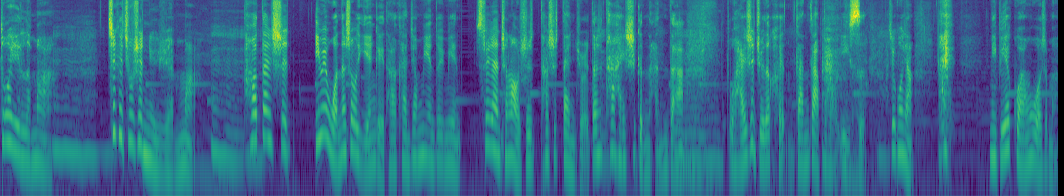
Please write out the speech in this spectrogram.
对了嘛，嗯，这个就是女人嘛。”嗯，他但是因为我那时候演给他看，这样面对面，虽然陈老师他是旦角，但是他还是个男的，啊，我还是觉得很尴尬，不好意思。他就跟我讲：“哎，你别管我什么。”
